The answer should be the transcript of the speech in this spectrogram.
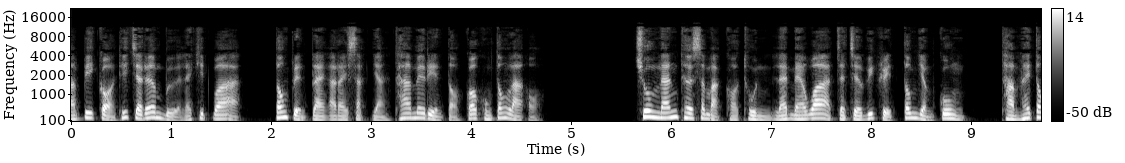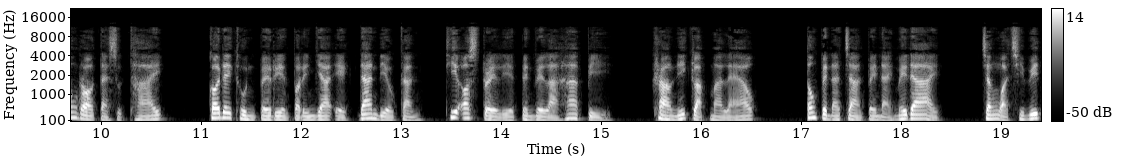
3ปีก่อนที่จะเริ่มเบื่อและคิดว่า ต้องเปลี่ยนแปลงอะไรสักอย่างถ้าไม่เรียนต่อก็คงต้องลาออก ช่วงนั้นเธอสมัครขอทุนและแม้ว่าจะเจอวิกฤตต้มยำกุ้งทำให้ต้องรอแต่สุดท้าย ก็ได้ทุนไปเรียนปริญญาเอกด้านเดียวกัน ที่ออสเตรเลียเป็นเวลา5ปี คราวนี้กลับมาแล้ว ต้องเป็นอาจารย์ไปไหนไม่ได้ จังหวะชีวิต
